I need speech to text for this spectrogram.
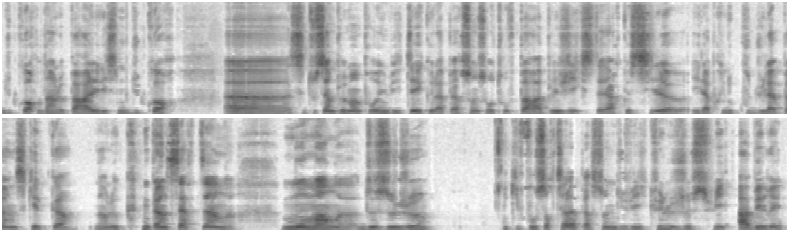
du corps, dans le parallélisme du corps, euh, c'est tout simplement pour éviter que la personne se retrouve paraplégique. C'est-à-dire que s'il euh, a pris le coup du lapin, ce qui est le cas dans, certains moments euh, de ce jeu, et qu'il faut sortir la personne du véhicule, je suis aberré.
